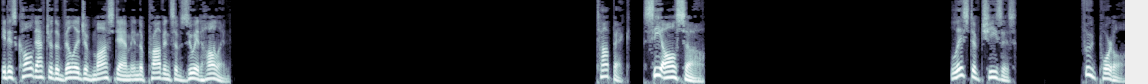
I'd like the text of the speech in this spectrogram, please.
It is called after the village of Maasdam in the province of Zuid-Holland. See also. List of cheeses. Food portal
